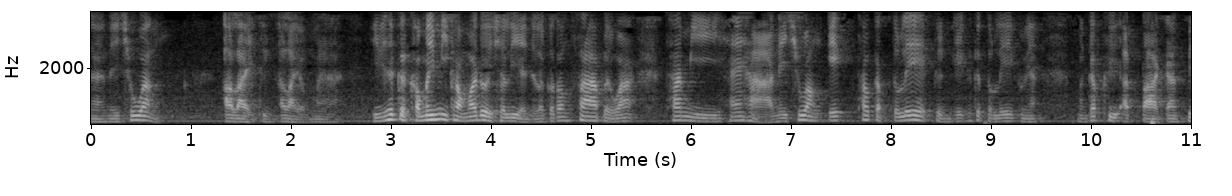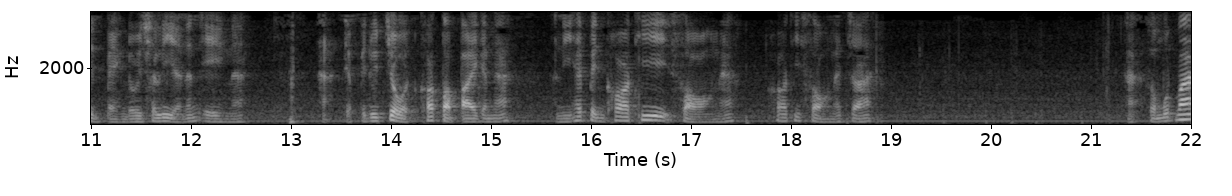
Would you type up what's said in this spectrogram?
นะในช่วงอะไรถึงอะไรออกมา ทีนี้ถ้าเกิดเขาไม่มีคำว่าโดยเฉลี่ยเนี่ยเราก็ต้องทราบเลยว่า ถ้ามีให้หาในช่วง x เท่ากับตัวเลขถึง x เท่ากับตัวเลขตรงนี้มันก็คืออัตราการเปลี่ยนแปลงโดยเฉลี่ยนั่นเองนะะเดี๋ยวไปดูโจทย์ข้อต่อไปกันนะ อันนี้ให้เป็นข้อที่สองนะ ข้อที่สองนะจ๊ะะสมมุติว่า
